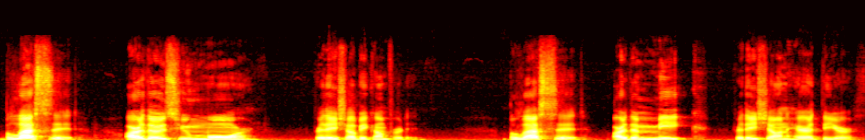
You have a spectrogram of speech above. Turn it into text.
Blessed are those who mourn, for they shall be comforted. Blessed are the meek, for they shall inherit the earth.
